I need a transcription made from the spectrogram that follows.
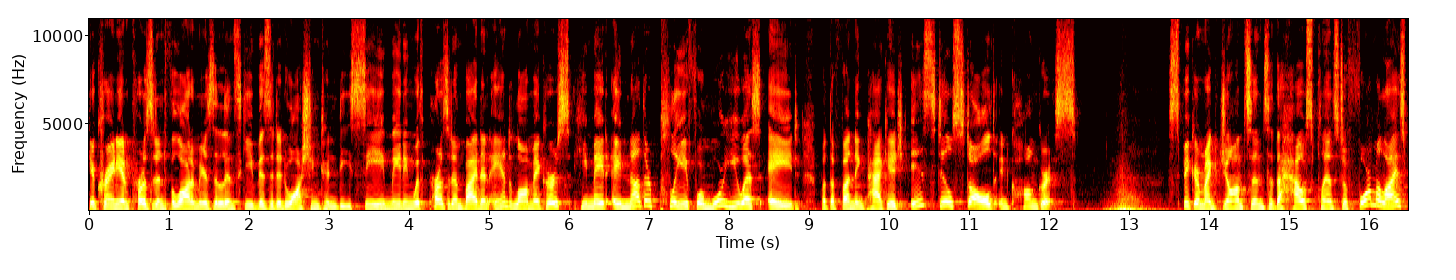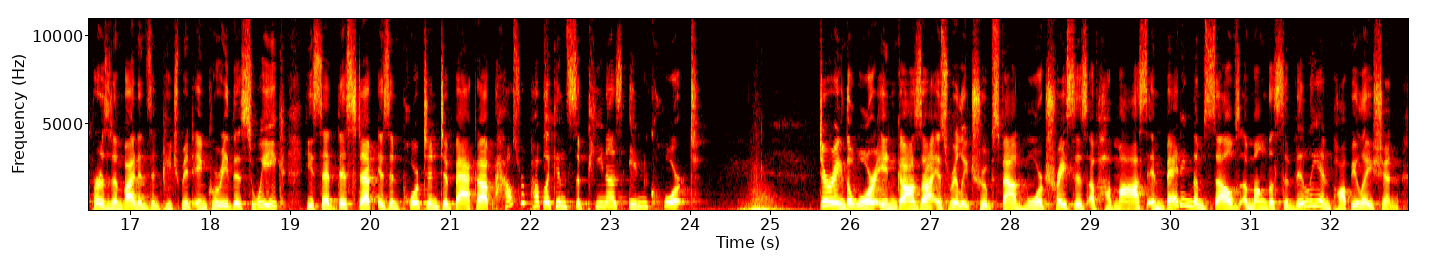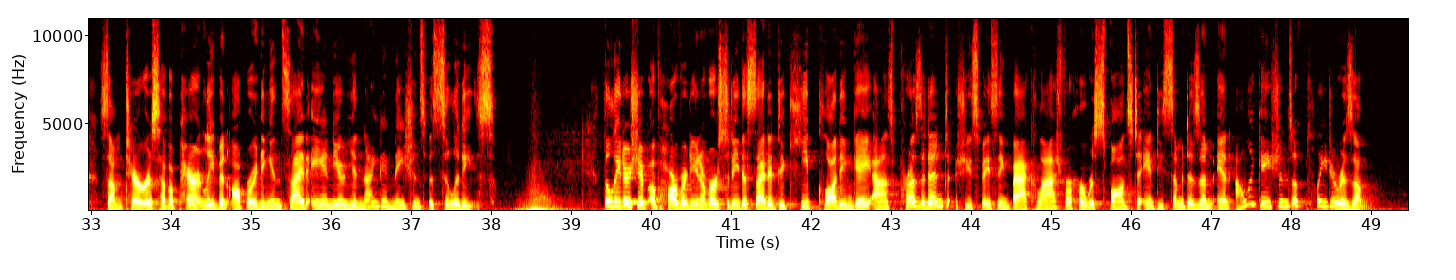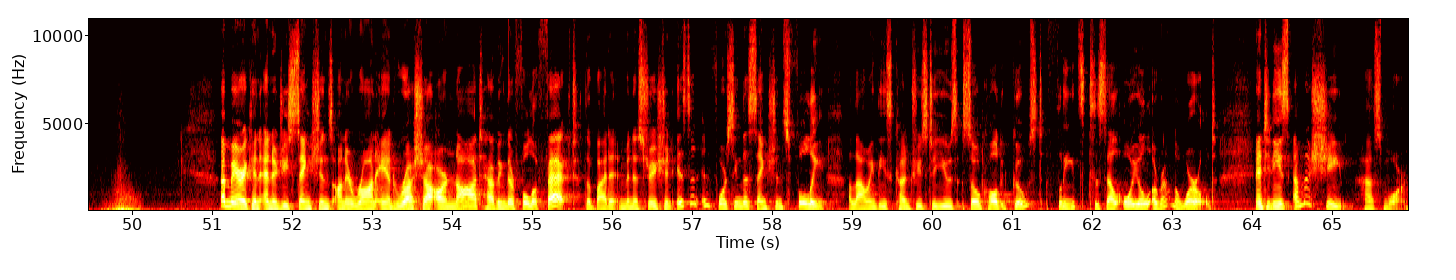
Ukrainian President Volodymyr Zelensky visited Washington, D.C., meeting with President Biden and lawmakers. He made another plea for more U.S. aid, but the funding package is still stalled in Congress. Speaker Mike Johnson said the House plans to formalize President Biden's impeachment inquiry this week. He said this step is important to back up House Republicans' subpoenas in court. During the war in Gaza, Israeli troops found more traces of Hamas embedding themselves among the civilian population. Some terrorists have apparently been operating inside and near United Nations facilities. The leadership of Harvard University decided to keep Claudine Gay as president. She's facing backlash for her response to anti Semitism and allegations of plagiarism. American energy sanctions on Iran and Russia are not having their full effect. The Biden administration isn't enforcing the sanctions fully, allowing these countries to use so-called ghost fleets to sell oil around the world. NTD's Emma Shi has more.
